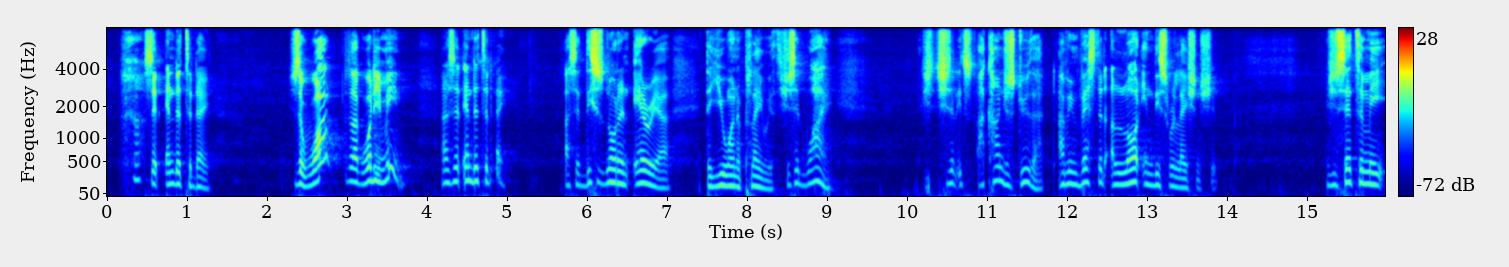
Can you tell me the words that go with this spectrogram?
I said, End it today. She said, What? She's like, What do you mean? And I said, End it today. I said, This is not an area that you want to play with. She said, Why? She said, it's, I can't just do that. I've invested a lot in this relationship. She said to me,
